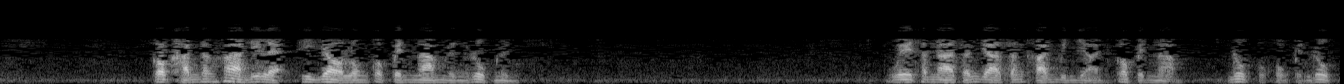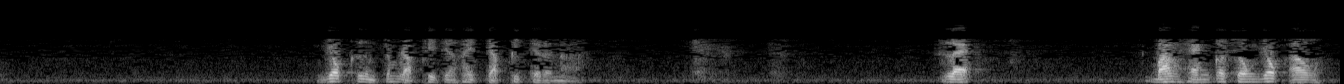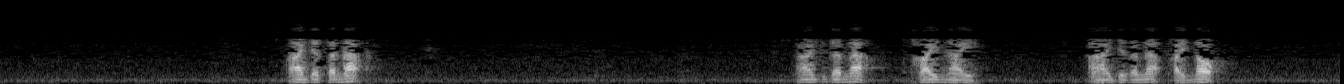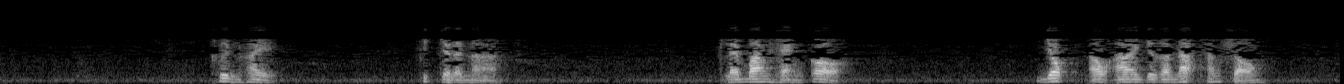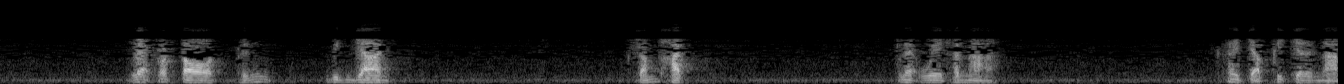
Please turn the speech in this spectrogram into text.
ก็ขันทั้งห้านี่แหละ ที่ย่อลงก็เป็นนามหนึ่งรูปหนึ่ง เวทนาสัญญาสังขารวิญญาณก็เป็นนาม รูปก็คงเป็นรูป ยกขึ้นสำหรับที่จะให้จับพิจารณา และบางแห่งก็ทรงยกเอา อาจตนะ อาจตนะภายใน อาจตนะภายนอก ขึ้นให้พิจารณา และบางแห่งก็ ยกเอาอายจตนะทั้งสอง และก็ต่อถึงวิญญาณ สัมผัส และเวทนา ให้จับพิจารณา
